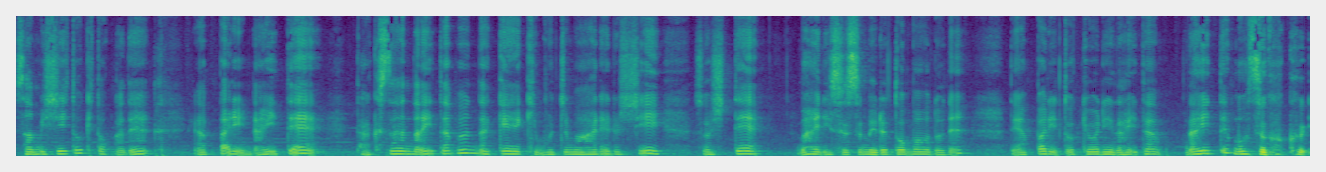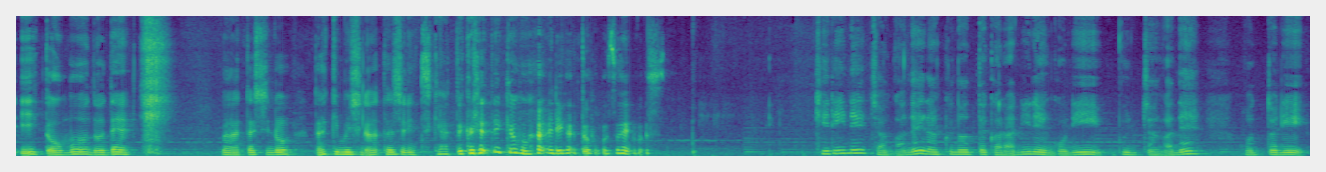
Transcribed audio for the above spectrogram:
寂しい時とかねやっぱり泣いてたくさん泣いた分だけ気持ちも晴れるしそして前に進めると思うのね。でやっぱり時折泣いた泣いてもすごくいいと思うのでまあ私の泣き虫の私に付き合ってくれて今日はありがとうございます。キリ姉ちゃんがね亡くなってから2年後に文ちゃんがね本当に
